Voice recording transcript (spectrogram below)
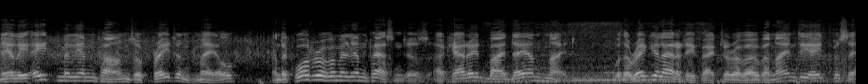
nearly 8 million pounds of freight and mail and a quarter of a million passengers are carried by day and night with a regularity factor of over 98%.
